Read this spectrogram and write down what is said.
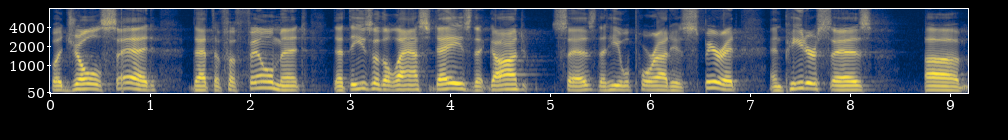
what Joel said, that the fulfillment, that these are the last days that God says that he will pour out his spirit, and Peter says, uh,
